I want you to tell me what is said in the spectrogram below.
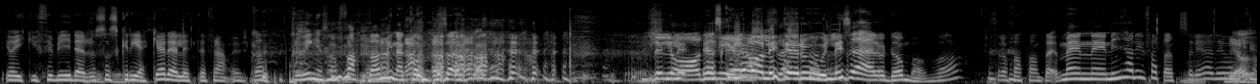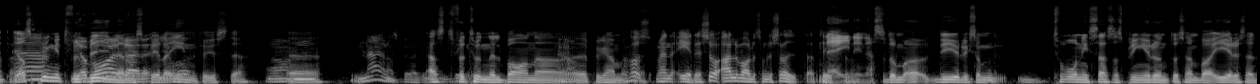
jag gick ju förbi där och så skrek jag det lite fram utåt. Det var ingen som fattade mina kompisar. Du Skulle, la det jag skulle vara lite rolig så här och de bara va? Så de fattade inte. Men eh, ni hade ju fattat så det, det var Jag- har sprungit förbi när de spelade in för just det. Ja. Eh, När de spelade in? Alltså för? Ja. tunnelbana-programmet. Jaha, Men är det så allvarligt som det ser ut? Typ? Nej nej nej, alltså de, det är ju liksom två nissar som springer runt och sen bara är det så att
